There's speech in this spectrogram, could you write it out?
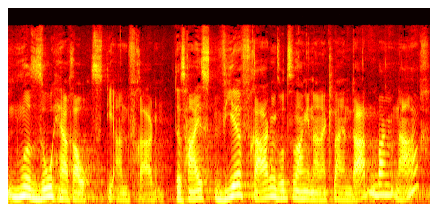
nur so heraus, die Anfragen. Das heißt, wir fragen sozusagen in einer kleinen Datenbank nach,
